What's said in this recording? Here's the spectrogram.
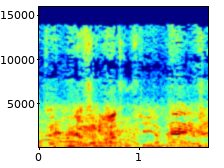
Thanks.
